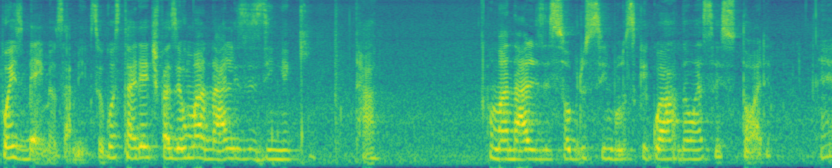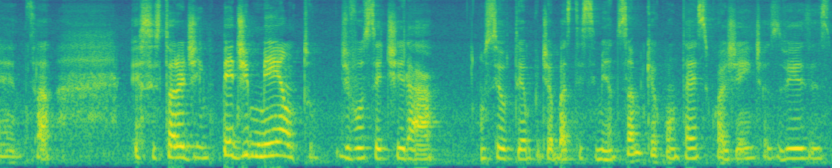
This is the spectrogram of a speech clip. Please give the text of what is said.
Pois bem, meus amigos, eu gostaria de fazer uma análisezinha aqui, tá? Uma análise sobre os símbolos que guardam essa história. Essa, essa história de impedimento de você tirar o seu tempo de abastecimento. Sabe o que acontece com a gente às vezes?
